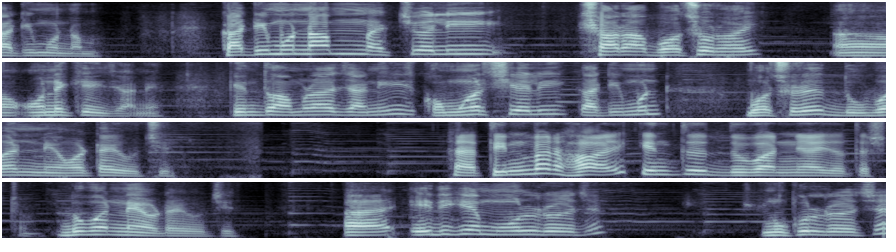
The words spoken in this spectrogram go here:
কাটিমো নাম। কাটিমো নাম অ্যাকচুয়ালি সারা বছর হয় অনেকেই জানে। কিন্তু আমরা জানি কমার্শিয়ালি কাটিমন বছরে দুবার নেওয়াটাই উচিত। হ্যাঁ তিনবার হয় কিন্তু দুবার নেওয়াই যথেষ্ট। দুবার নেওয়াটাই উচিত। আহ, এইদিকে মোল রয়েছে মুকুল রয়েছে।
